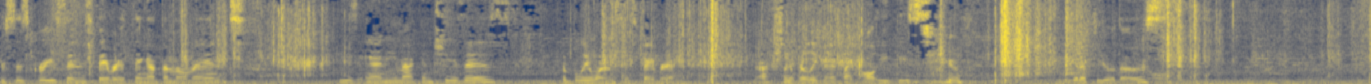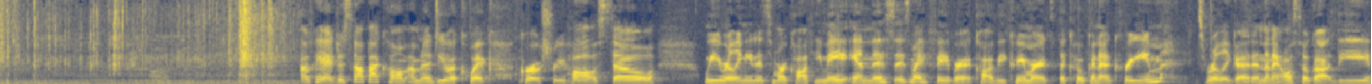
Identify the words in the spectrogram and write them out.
This is Grayson's favorite thing at the moment. These Annie mac and cheeses. The blue one's his favorite. They're actually really good. Like I'll eat these too. Get a few of those. Okay, I just got back home. I'm gonna do a quick grocery haul. So we really needed some more coffee mate and this is my favorite coffee creamer. It's the coconut cream. It's really good. And then I also got the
